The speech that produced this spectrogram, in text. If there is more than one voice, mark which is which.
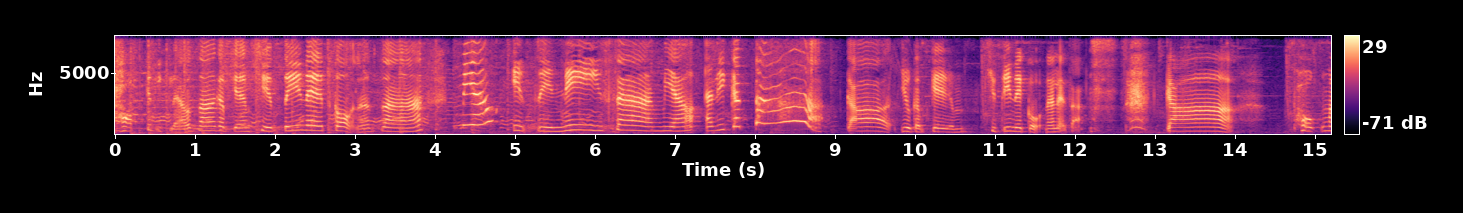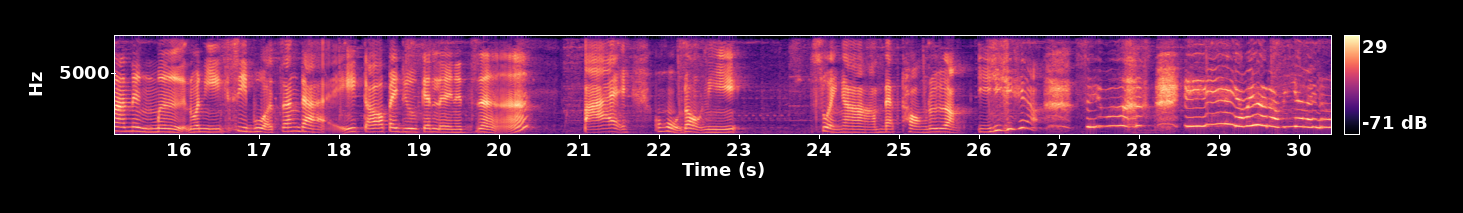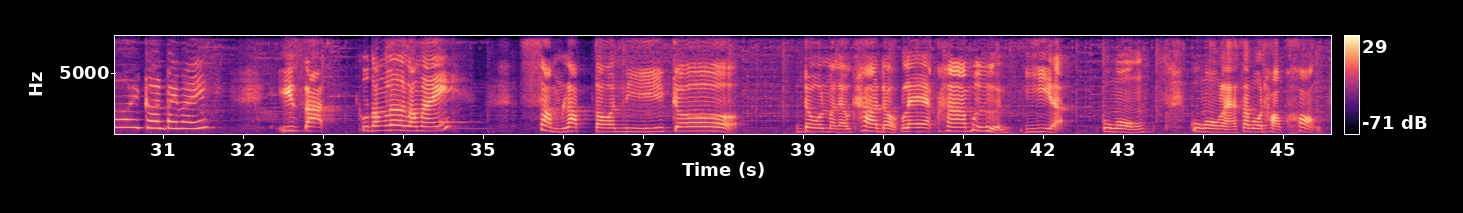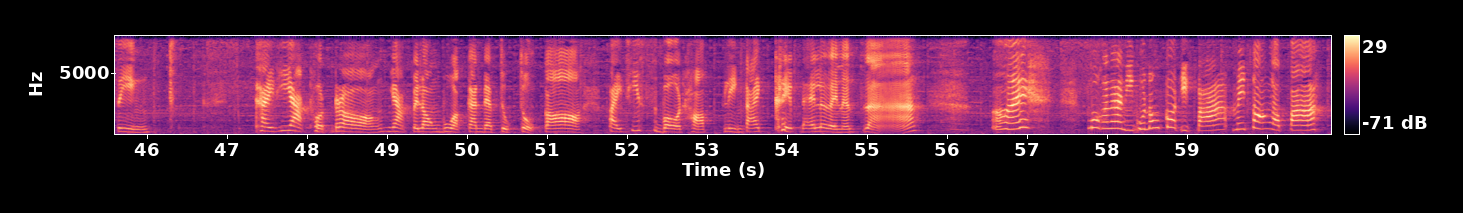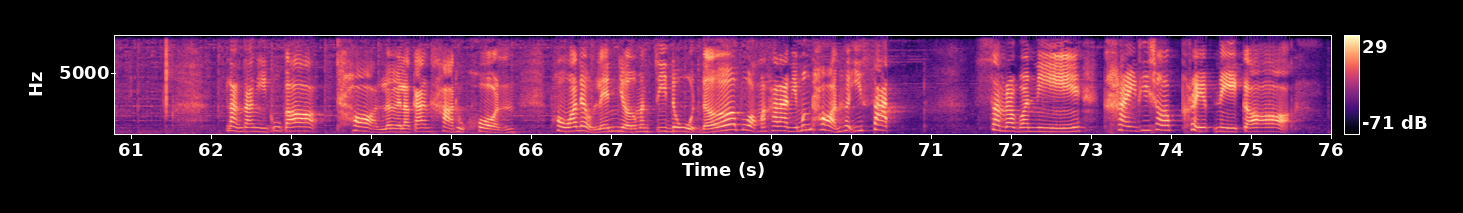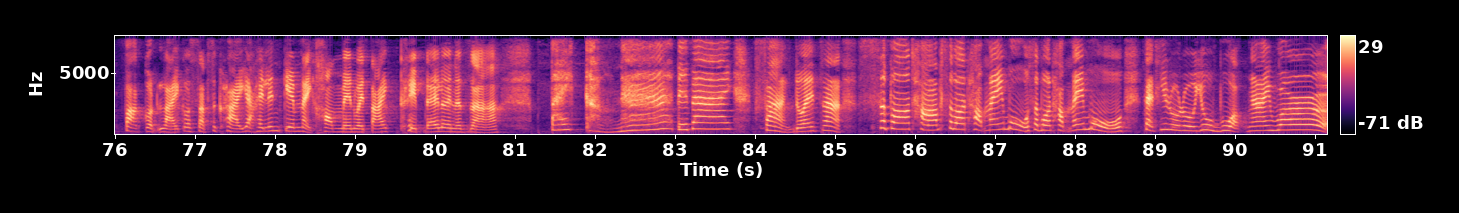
Speaker 1: ท็อปกันอีกแล้วจ้ากับเกมคิตตี้เนโกะนะจ๊ะเมียวอิจินี่ซาเมียวอาริกาตาก็อยู่กับเกมคิตตี้เนโกะนั่นแหละจ้ะก็พกมาหนึ่งหมื่นวันนี้สี่บวกจังไดก็ไปดูกันเลยนะจ๊ะไป โอ้โห ดอกนี้ สวยงามแบบทองเรื่องอี อีสัตว์กูต้องเลิกแล้วไหมสำหรับตอนนี้ก็ โดนมาแล้วค่ะ ดอกแรกห้าหมื่นเหี้ยกูงง กูงงแล้วสโบท็อปของจริง ใครที่อยากทดลอง อยากไปลองบวกกันแบบจุกๆกก็ไปที่สโบท็อปลิงก์ใต้คลิปได้เลยนะจ๊ะโอ้ยบวกขนาดนี้กูต้องกดอีกปะไม่ต้องหรอกปะ หลังจากนี้กูก็ถอดเลยละกันค่ะทุกคน เพราะว่าเดี๋ยวเล่นเยอะมันจีดูดเด้อบวกมาขนาดนี้มึงถอนเถออีสัตว์สำหรับวันนี้ ใครที่ชอบคลิปนี้ก็ฝากกดไลค์กด Subscribe อยากให้เล่นเกมไหนคอมเมนต์ไว้ใต้คลิปได้เลยนะจ๊ะ ไปกันนะ บ๊ายบาย ฝากด้วยจ้ะสปอร์ท็อปสปอร์ท็อปไม่หมูสปอร์ท็อปไม่หมู แต่ที่รู้ๆอยู่บวกง่ายเวอร์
